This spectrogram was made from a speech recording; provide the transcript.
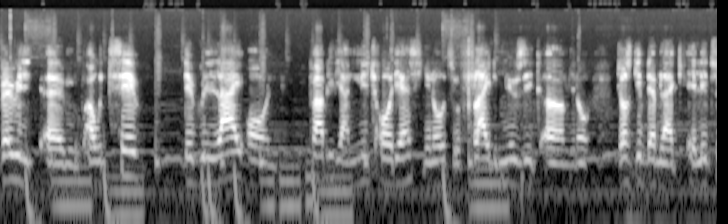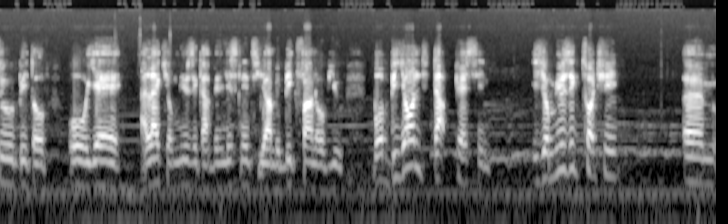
very, um, I would say, they rely on probably their niche audience, you know, to fly the music, um, you know, just give them like a little bit of, oh yeah, I like your music, I've been listening to you, I'm a big fan of you. But beyond that person, is your music touching um,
